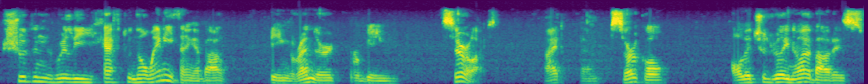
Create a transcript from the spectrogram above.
shouldn't really have to know anything about being rendered or being serialized, right? And circle, all it should really know about is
